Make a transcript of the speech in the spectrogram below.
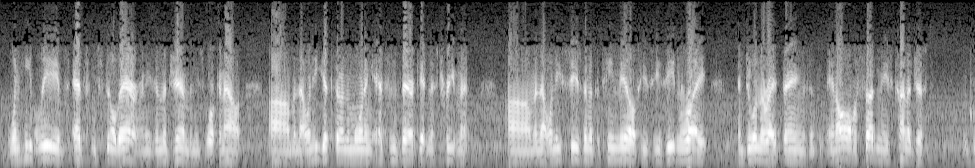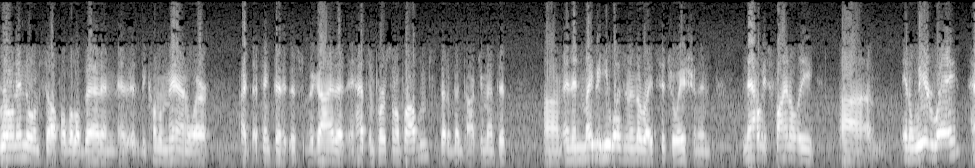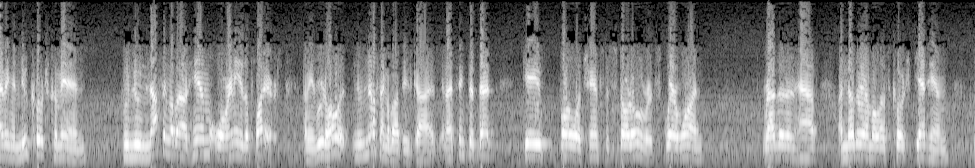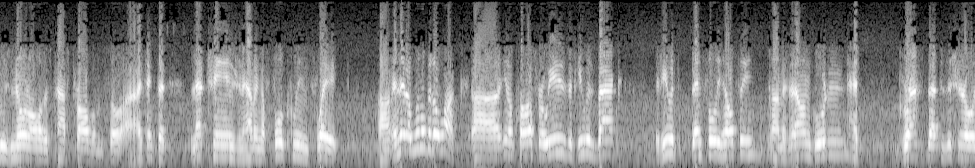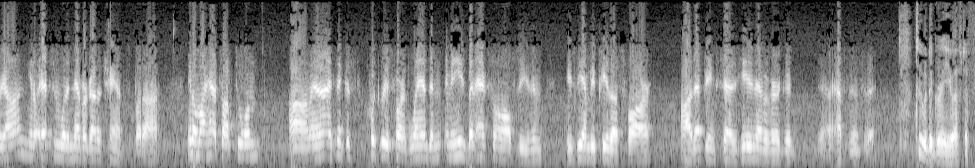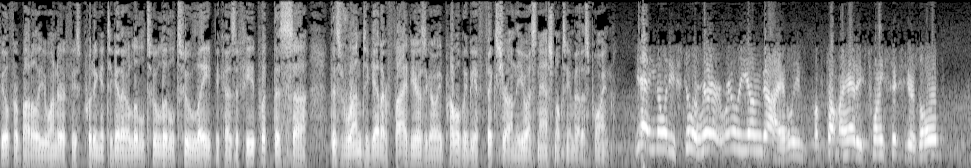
when he leaves, Edson's still there, and he's in the gym and he's working out. Um, and that when he gets there in the morning, Edson's there getting his treatment. Um, and that when he sees them at the team meals, he's he's eating right and doing the right things. And, and all of a sudden, he's kind of just grown into himself a little bit and has become a man where I, I think that this was a guy that had some personal problems that have been documented. Um, and then maybe he wasn't in the right situation. And now he's finally, um, in a weird way, having a new coach come in who knew nothing about him or any of the players. I mean, Ruud Gullit knew nothing about these guys. And I think that that gave Buddle a chance to start over at square one rather than have another MLS coach get him who's known all of his past problems. So I think that that change and having a full clean slate, um, and then a little bit of luck. Uh, you know, Carlos Ruiz, if he was back, if he had been fully healthy, um, if Alan Gordon had grasped that position early on, you know, Edson would have never got a chance. But uh, you know, my hats off to him. Um, and I think as quickly as far as Landon, I mean, he's been excellent all season. He's the MVP thus far. Uh, that being said, he didn't have a very good uh, afternoon today. To a degree, you have to feel for Buddle. You wonder if he's putting it together a little too little too late because if he put this uh, this run together five years ago, he'd probably be a fixture on the U.S. national team by this point. Yeah, you know what? He's still a re- really young guy. I believe, off the top of my head, he's 26 years old.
